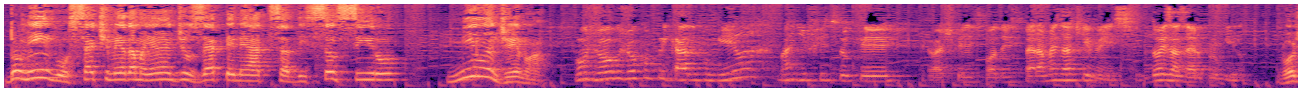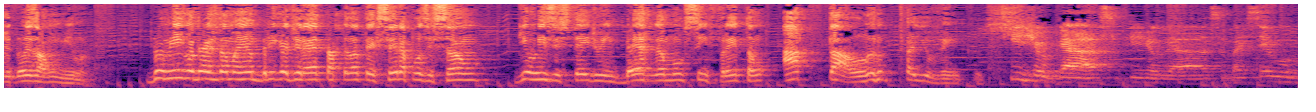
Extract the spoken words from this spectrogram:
Domingo, 7h30 da manhã, Giuseppe Meazza de San Siro, Milan Genoa. Bom jogo, jogo complicado pro Milan, mais difícil do que eu acho que eles podem esperar, mas acho que vence. 2 a 0 pro Milan. Vou de 2 a 1 Milan. Domingo, 10 da manhã, briga direta pela terceira posição. Guilherme Stadium em Bergamo se enfrentam Atalanta e Juventus. Que jogaço, que jogaço. Vai ser o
